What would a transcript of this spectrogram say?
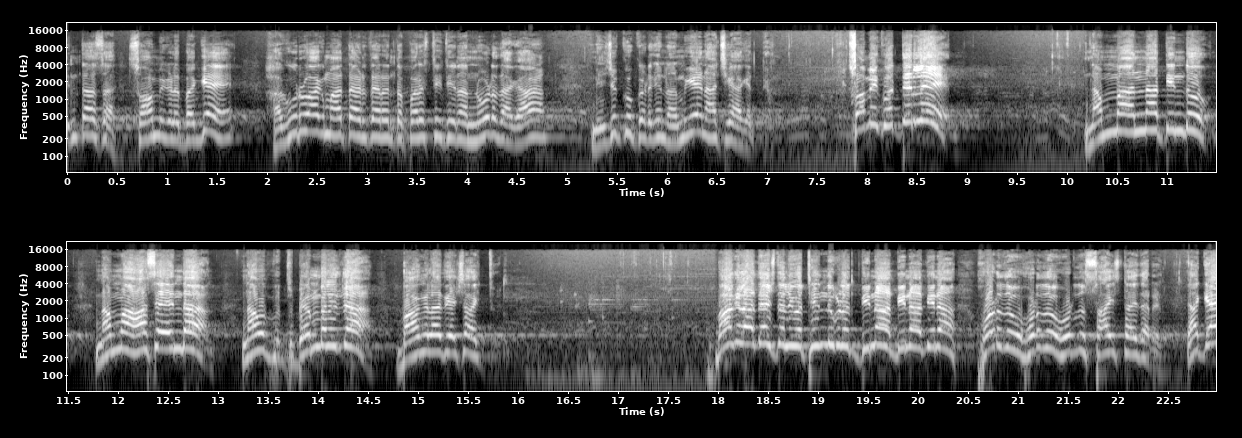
ಇಂಥ ಸ್ವಾಮಿಗಳ ಬಗ್ಗೆ ಹಗುರವಾಗಿ ಮಾತಾಡ್ತಾರಂಥ ಪರಿಸ್ಥಿತಿ ನಾನು ನೋಡಿದಾಗ ನಿಜಕ್ಕೂ ಕಡೆಗೆ ನಮಗೇ ನಾಚಿಕೆ ಆಗುತ್ತೆ. ಸ್ವಾಮಿ ಗೊತ್ತಿರಲಿ, ನಮ್ಮ ಅನ್ನ ತಿಂದು, ನಮ್ಮ ಆಸೆಯಿಂದ ನಾವು ಬೆಂಬಲಿಂದ ಬಾಂಗ್ಲಾದೇಶ ಆಯ್ತು. ಬಾಂಗ್ಲಾದೇಶದಲ್ಲಿ ಇವತ್ತು ಹಿಂದೂಗಳು ದಿನ ದಿನ ದಿನ ಹೊಡೆದು ಹೊಡೆದು ಹೊಡೆದು ಸಾಯಿಸ್ತಾ ಇದ್ದಾರೆ. ಯಾಕೆ?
